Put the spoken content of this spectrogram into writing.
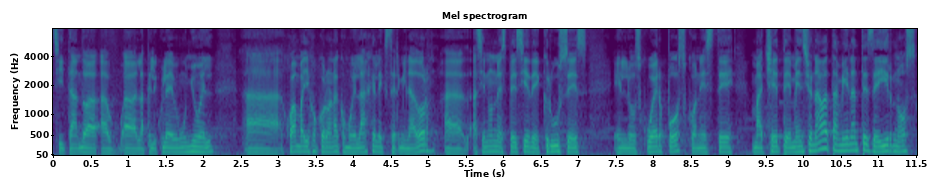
citando a la película de Buñuel, a Juan Vallejo Corona como el ángel exterminador, haciendo una especie de cruces en los cuerpos con este machete. Mencionaba también antes de irnos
